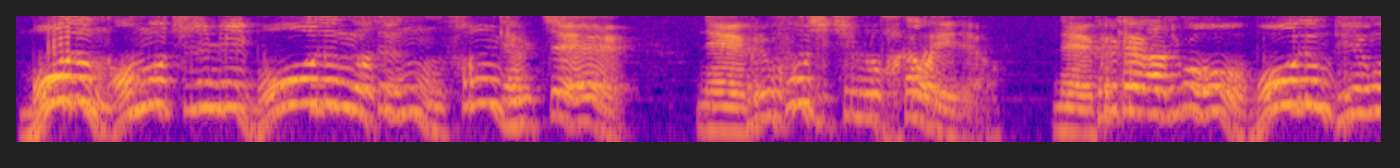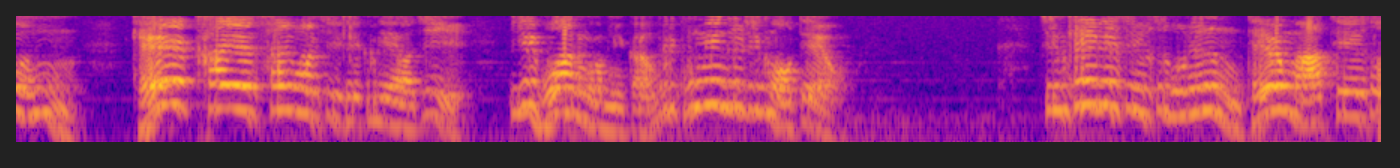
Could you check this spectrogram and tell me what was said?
모든 업무 추진비 모든 것은 선결제 네 그리고 후 지출로 바꿔버려야 돼요. 네 그렇게 해가지고 모든 비용은 계획하에 사용할 수 있게끔 해야지 이게 뭐 하는 겁니까? 우리 국민들 지금 어때요? 지금 KBS 뉴스 보면은 대형 마트에서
